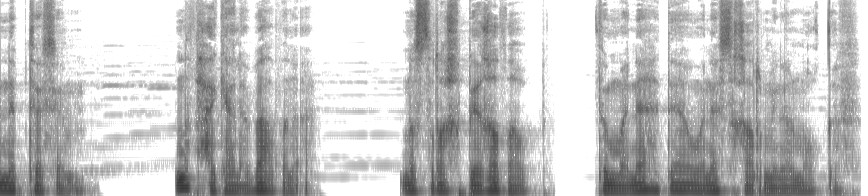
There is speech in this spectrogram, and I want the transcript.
نبتسم. نضحك على بعضنا. نصرخ بغضب. ثم نهدى ونسخر من الموقف.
